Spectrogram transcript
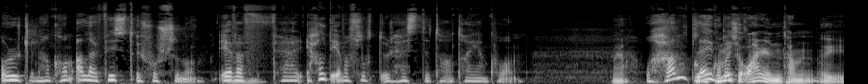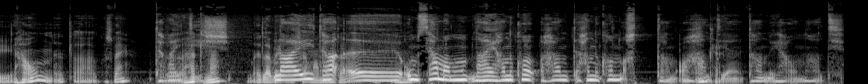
ordentligt men han kom allra först i forsen. Jag var fär, jag hade jag var flott ur hästen ta ta han kom. Ja. Och han blev Kommer så Iron han i havn eller vad ska Det vet ikke. Nei, ta, uh, om samme, nei, han kom, han, han kom natten og halvtid, okay. han i havn halvtid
